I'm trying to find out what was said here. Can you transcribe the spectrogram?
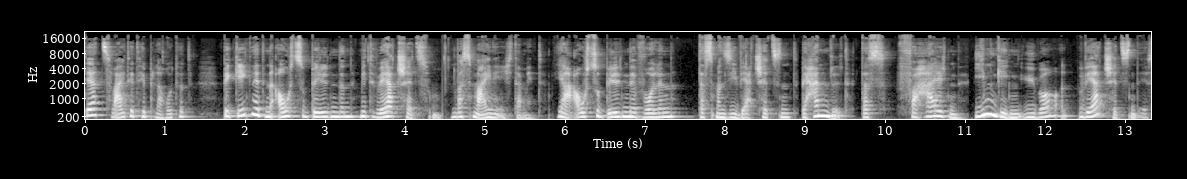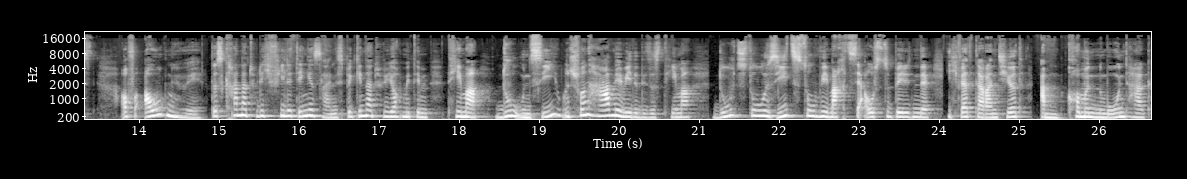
Der zweite Tipp lautet, begegne den Auszubildenden mit Wertschätzung. Was meine ich damit? Ja, Auszubildende wollen, dass man sie wertschätzend behandelt, dass Verhalten ihnen gegenüber wertschätzend ist, auf Augenhöhe. Das kann natürlich viele Dinge sein. Es beginnt natürlich auch mit dem Thema du und sie und schon haben wir wieder dieses Thema duzt du, siehst du, wie macht es der Auszubildende. Ich werde garantiert am kommenden Montag,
